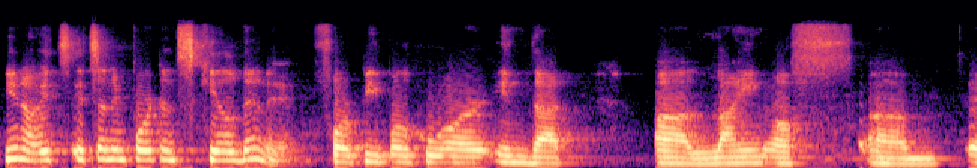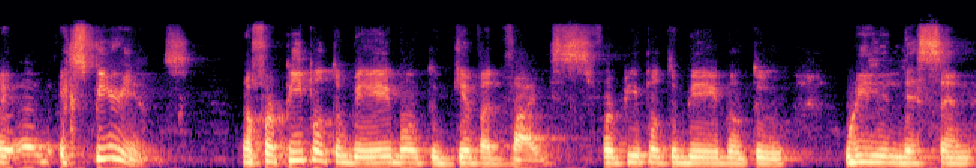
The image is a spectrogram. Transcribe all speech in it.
you know, it's it's an important skill then eh, for people who are in that uh, line of um, experience. Now, for people to be able to give advice, for people to be able to really listen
